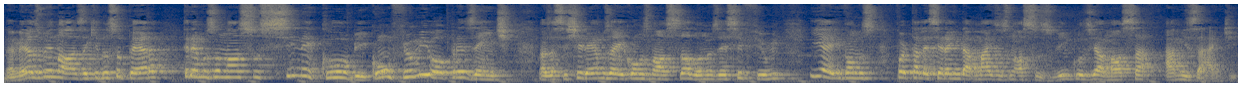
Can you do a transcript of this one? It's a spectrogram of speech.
não é mesmo? E nós aqui do Supera teremos o nosso Cineclube com o filme O Presente. Nós assistiremos aí com os nossos alunos esse filme e aí vamos fortalecer ainda mais os nossos vínculos e a nossa amizade.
